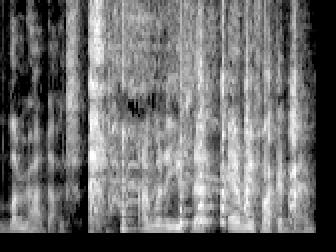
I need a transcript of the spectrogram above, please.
"Love your hot dogs." I'm gonna use that every fucking time.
